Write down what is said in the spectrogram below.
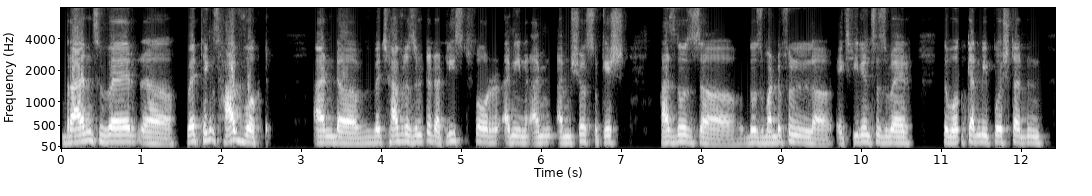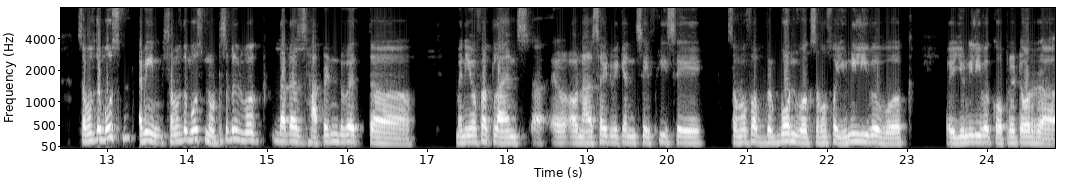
brands where uh, where things have worked and uh, which have resulted at least for i mean i'm i'm sure sukesh has those uh, those wonderful uh, experiences where the work can be pushed and some of the most i mean some of the most noticeable work that has happened with uh, many of our clients uh, on our side we can safely say some of our Brooke Bond work some of our unilever work uh, unilever corporate or uh,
